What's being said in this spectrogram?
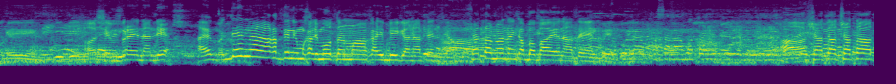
Okay. Oh, siyempre, nandi ay hindi na nakatinig makalimutan ng mga kaibigan natin. Shoutout natin kababayan natin. Salamat tayo kay. Ah, shoutout, shoutout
